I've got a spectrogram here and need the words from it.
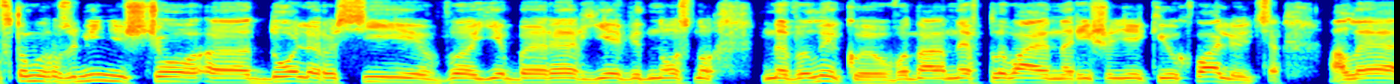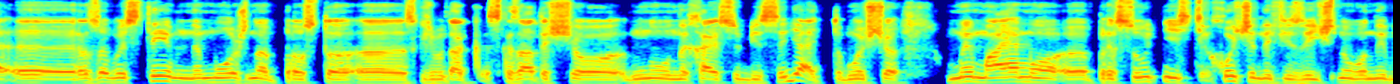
в, тому розумінні, що е, доля Росії в ЄБРР є відносно невеликою. Вона не впливає на рішення, які ухвалюються. Але разом із тим не можна просто, е, скажімо так, сказати, що ну нехай собі сидять, тому що ми маємо е, присутність, хоч і не фізичну. Вони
